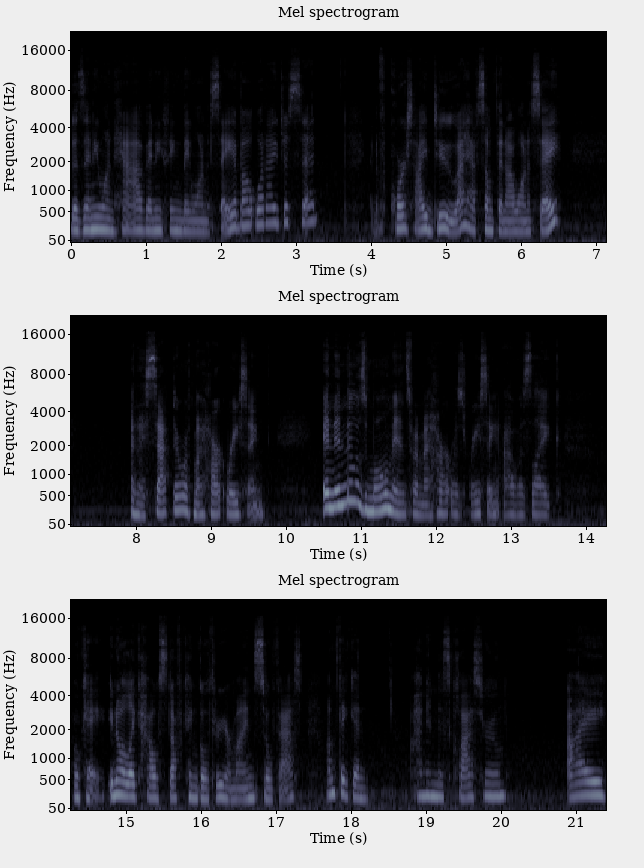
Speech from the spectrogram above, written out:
Does anyone have anything they want to say about what I just said? And of course I do. I have something I want to say. And I sat there with my heart racing. And in those moments when my heart was racing, I was like, okay, you know, like how stuff can go through your mind so fast. I'm thinking, I'm in this classroom. I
